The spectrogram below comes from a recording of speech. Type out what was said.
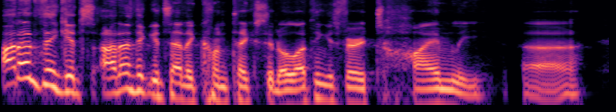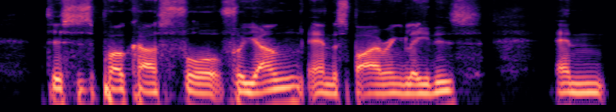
I don't think it's. I don't think it's out of context at all. I think it's very timely. Uh, this is a podcast for for young and aspiring leaders, and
